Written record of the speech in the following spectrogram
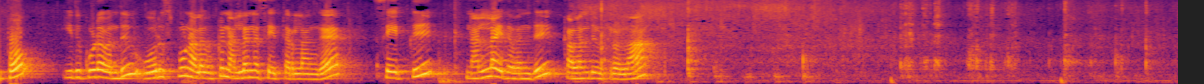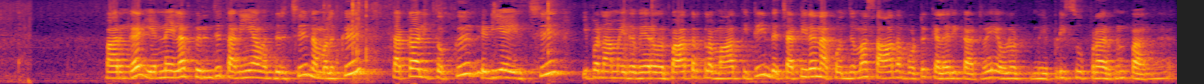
இப்போது இது கூட வந்து ஒரு ஸ்பூன் அளவுக்கு நல்லெண்ணெய் சேர்த்துடலாங்க சேர்த்து நல்லா இதை வந்து கலந்து விட்டுறலாம். பாருங்கள் எண்ணெயெல்லாம் பிரிஞ்சு தனியாக வந்துருச்சு. நம்மளுக்கு தக்காளி தொக்கு ரெடி ஆயிடுச்சு இப்போ நம்ம இதை வேற ஒரு பாத்திரத்தில் மாற்றிட்டு இந்த சட்டியில் நான் கொஞ்சமாக சாதம் போட்டு கிளறி காட்டுறேன். எவ்வளோ எப்படி சூப்பராக இருக்குன்னு பாருங்கள்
